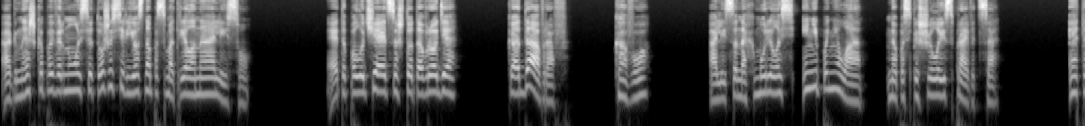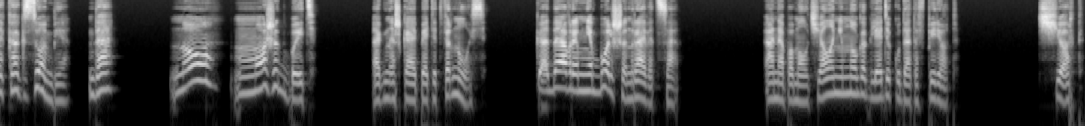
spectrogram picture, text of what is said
Агнешка повернулась и тоже серьезно посмотрела на Алису. «Это получается что-то вроде кадавров». «Кого?» Алиса нахмурилась и не поняла, но поспешила исправиться. «Это как зомби, да?» «Ну, может быть». Агнешка опять отвернулась. «Кадавры мне больше нравятся». Она помолчала немного, глядя куда-то вперед. Черт,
